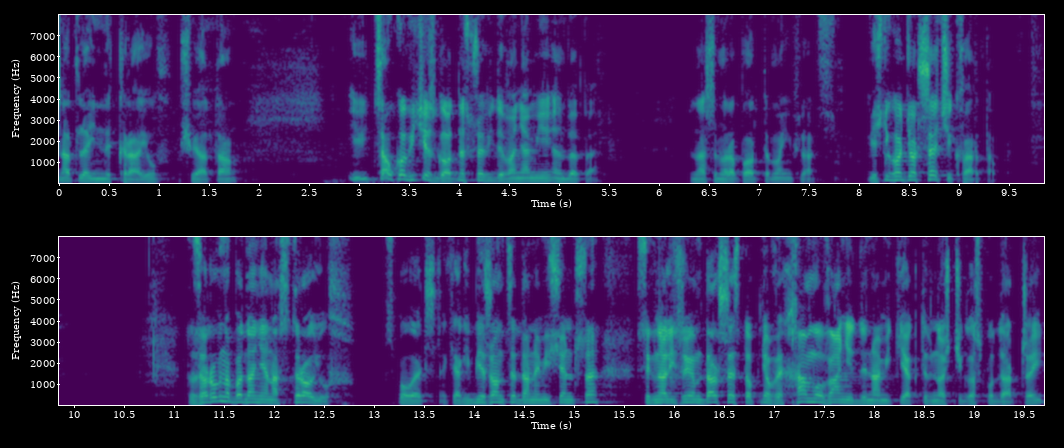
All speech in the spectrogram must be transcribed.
na tle innych krajów świata i całkowicie zgodne z przewidywaniami NBP, naszym raportem o inflacji. Jeśli chodzi o trzeci kwartał, to zarówno badania nastrojów społecznych, jak i bieżące dane miesięczne sygnalizują dalsze stopniowe hamowanie dynamiki aktywności gospodarczej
